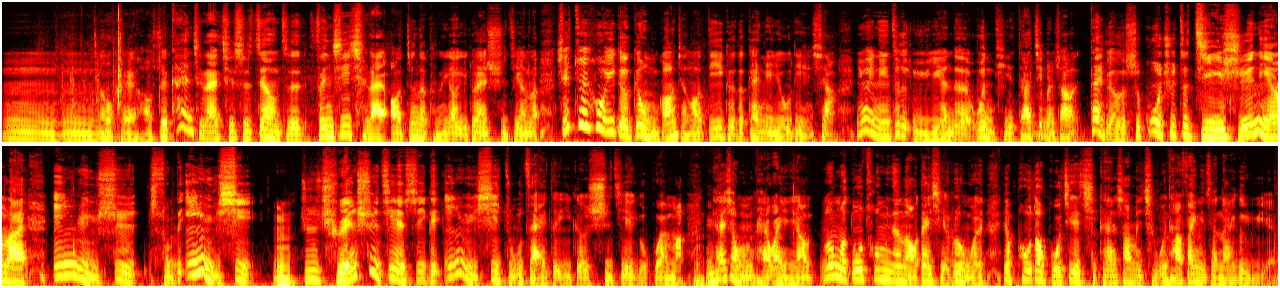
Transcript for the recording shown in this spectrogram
嗯嗯，OK，好，所以看起来其实这样子分析起来哦，真的可能要一段时间了。其实最后一个跟我们刚刚讲到第一个的概念有点像，因为您这个语言的问题，它基本上代表的是过去这几十年来英语是所谓的英语系，嗯，就是全世界是一个英语系主宰的一个世界有关嘛。你看，像我们台湾一样，那么多聪明的脑袋写论文，要 PO 到国际的期刊上面，请问它翻译成哪一个语言？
